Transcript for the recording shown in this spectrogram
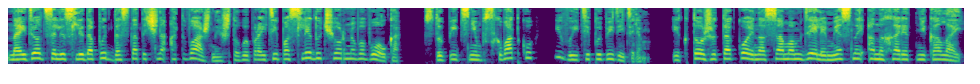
Найдется ли следопыт достаточно отважный, чтобы пройти по следу черного волка, вступить с ним в схватку и выйти победителем? И кто же такой на самом деле местный анахарет Николай?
